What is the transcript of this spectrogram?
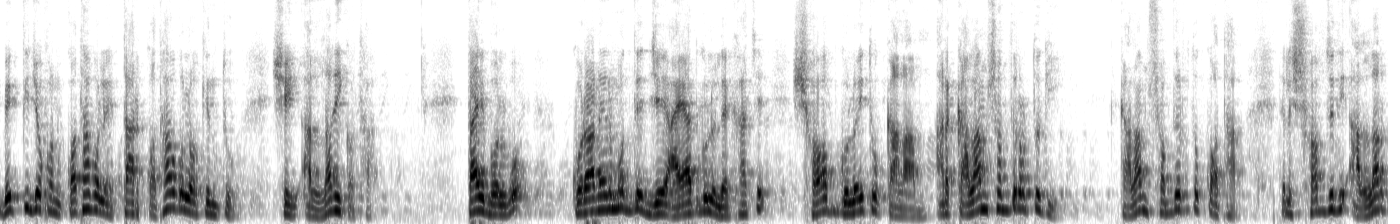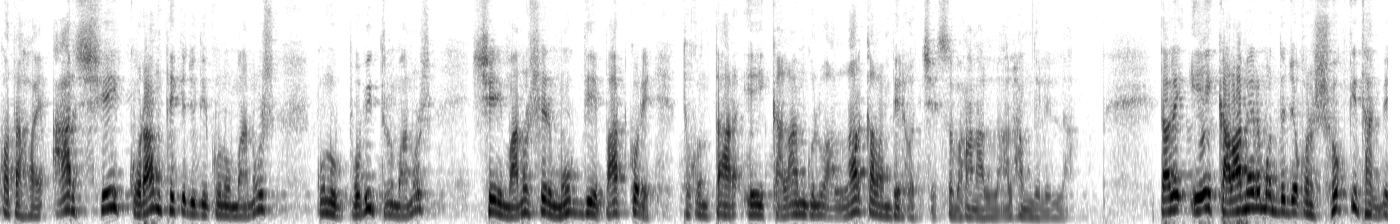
ব্যক্তি যখন কথা বলে, তার কথাগুলো কিন্তু সেই আল্লাহরই কথা। তাই বলব, কোরআনের মধ্যে যে আয়াতগুলো লেখা আছে, সবগুলোই তো কালাম। আর কালাম শব্দের অর্থ কি? কালাম শব্দের তো কথা। তাহলে সব যদি আল্লাহর কথা হয়, আর সেই কোরআন থেকে যদি কোনো মানুষ কোনো পবিত্র মানুষ সেই মানুষের মুখ দিয়ে পাঠ করে, তখন তার এই কালামগুলো আল্লাহর কালাম বের হচ্ছে সোবাহান আল্লাহ আলহামদুলিল্লাহ। তাহলে এই কালামের মধ্যে যখন শক্তি থাকবে,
